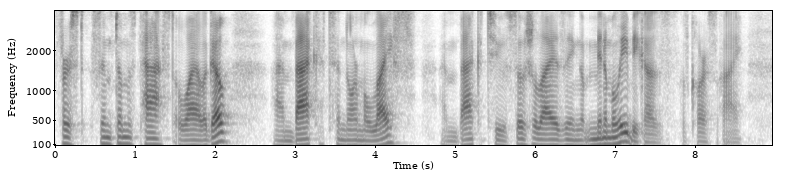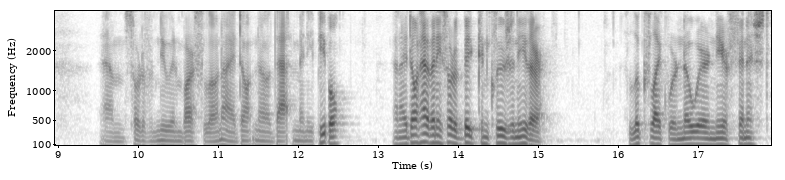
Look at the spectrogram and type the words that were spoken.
first symptoms passed a while ago. I'm back to normal life. I'm back to socializing minimally because, of course, I am sort of new in Barcelona. I don't know that many people. And I don't have any sort of big conclusion either. Looks like we're nowhere near finished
